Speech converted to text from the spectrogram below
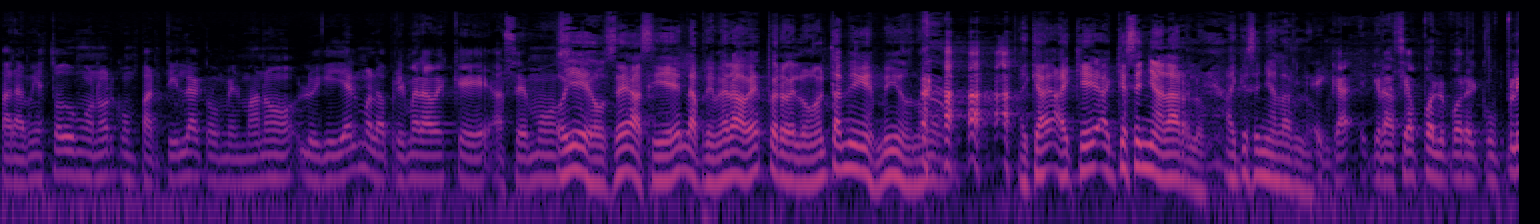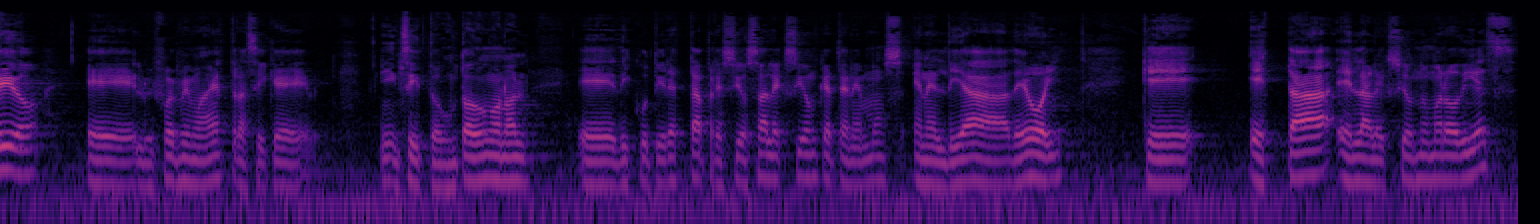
Para mí es todo un honor compartirla con mi hermano Luis Guillermo, la primera vez que hacemos... Oye, José, así es, la primera vez, pero el honor también es mío, ¿no? hay, que, hay, que, hay que señalarlo, hay que señalarlo. Gracias por, por el cumplido. Eh, Luis fue mi maestro, así que, insisto, un todo un honor eh, discutir esta preciosa lección que tenemos en el día de hoy, que está en la lección número 10,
